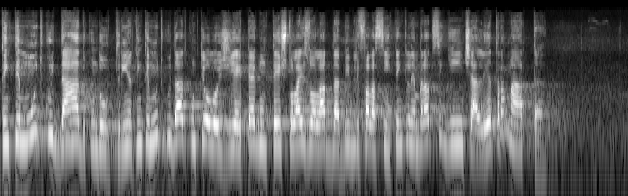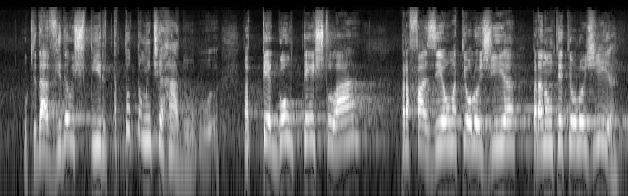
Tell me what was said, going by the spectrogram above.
Tem que ter muito cuidado com doutrina, tem que ter muito cuidado com teologia. Aí pega um texto lá isolado da Bíblia e fala assim: tem que lembrar do seguinte: a letra mata. O que dá vida é o espírito. Está totalmente errado. Mas pegou o texto lá para fazer uma teologia, para não ter teologia.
